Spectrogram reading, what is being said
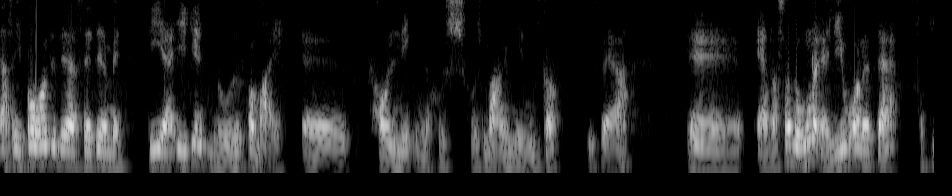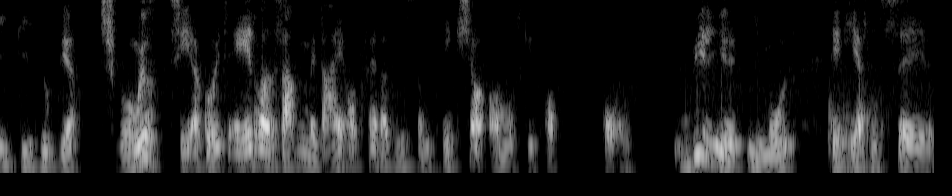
altså i forhold til det, jeg sagde der med, det er ikke noget for mig, øh, holdningen hos, hos mange mennesker, desværre. Øh, er der så nogle af eleverne, der, fordi de nu bliver tvunget til at gå i teatret sammen med dig, opfatter det lidt som lektier og måske op, uvilje imod den her sådan, øh,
